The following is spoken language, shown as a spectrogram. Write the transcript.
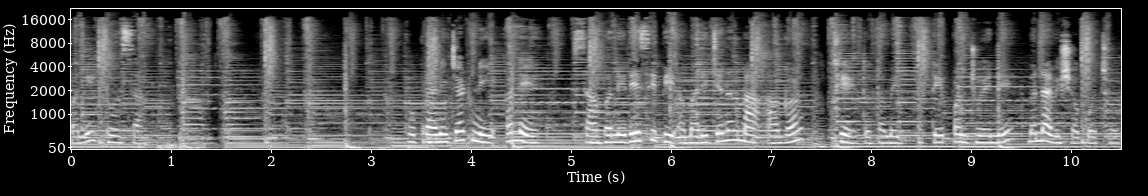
પનીર ઢોસા. ટોપરાની ચટણી અને સાંભરની રેસીપી અમારી ચેનલમાં આગળ છે, તો તમે તે પણ જોઈને બનાવી શકો છો.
